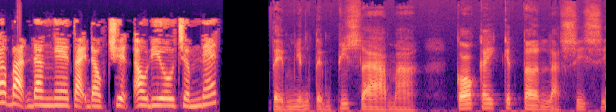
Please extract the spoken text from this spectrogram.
Các bạn đang nghe tại đọc truyện audio.net. Tiệm những tiệm pizza mà có cái cái tên là CC.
